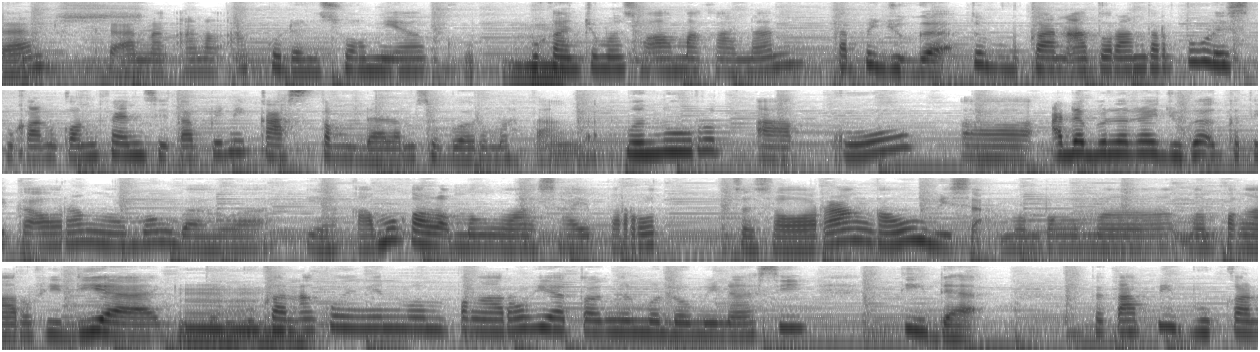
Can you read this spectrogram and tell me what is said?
kan ke anak-anak aku dan suami aku. Hmm. bukan cuma soal makanan tapi juga itu bukan aturan tertulis bukan konvensi tapi ini custom dalam sebuah rumah tangga. Menurut aku eh, ada benernya juga ketika orang ngomong bahwa ya kamu kalau menguasai perut seseorang kamu bisa mempeng- me- mempengaruhi dia gitu. Hmm. bukan aku ingin mempengaruhi atau ingin mendominasi tidak. Tetapi bukan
